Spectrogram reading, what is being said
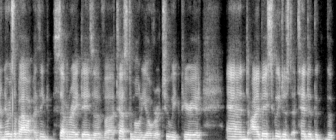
And there was about i think seven or eight days of uh, testimony over a two week period and I basically just attended the, the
